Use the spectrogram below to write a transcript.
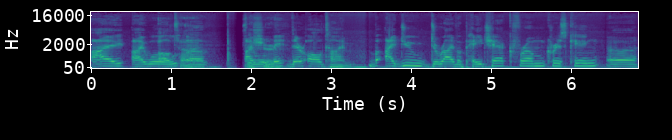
I I will All time, uh, for I will sure. ma- they're all time. But I do derive a paycheck from Chris King. Uh,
